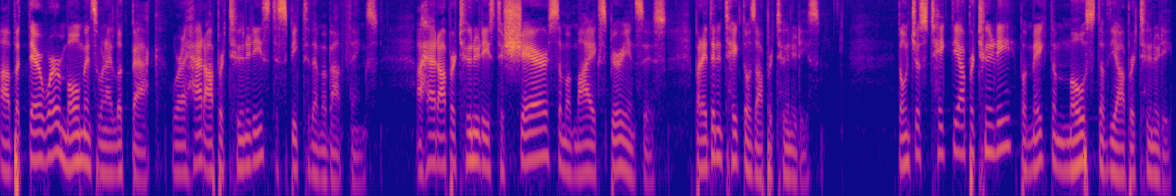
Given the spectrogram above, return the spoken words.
Uh, but there were moments when I look back where I had opportunities to speak to them about things. I had opportunities to share some of my experiences, but I didn't take those opportunities. Don't just take the opportunity, but make the most of the opportunity.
